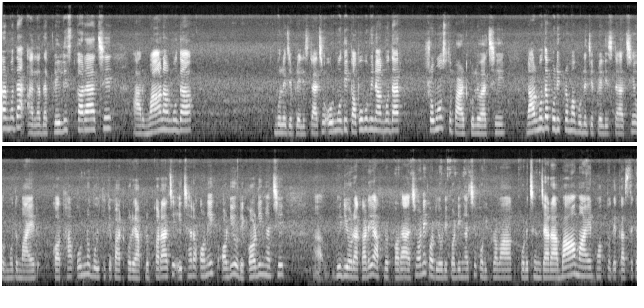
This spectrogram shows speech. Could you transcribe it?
নর্মদা আলাদা প্লেলিস্ট করা আছে। আর মা নর্মদা বলে যে প্লেলিস্টটা আছে, ওর মধ্যে তপভূমি নর্মদার সমস্ত পার্টগুলো আছে। নর্মদা পরিক্রমা বলে যে প্লেলিস্টটা আছে, ওর মধ্যে মায়ের কথা অন্য বই থেকে পাঠ করে আপলোড করা আছে। এছাড়া অনেক অডিও রেকর্ডিং আছে ভিডিওর আকারে আপলোড করা আছে, অনেক অডিও রেকর্ডিং আছে। পরিক্রমা করেছেন যারা বা মায়ের ভক্তদের কাছ থেকে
